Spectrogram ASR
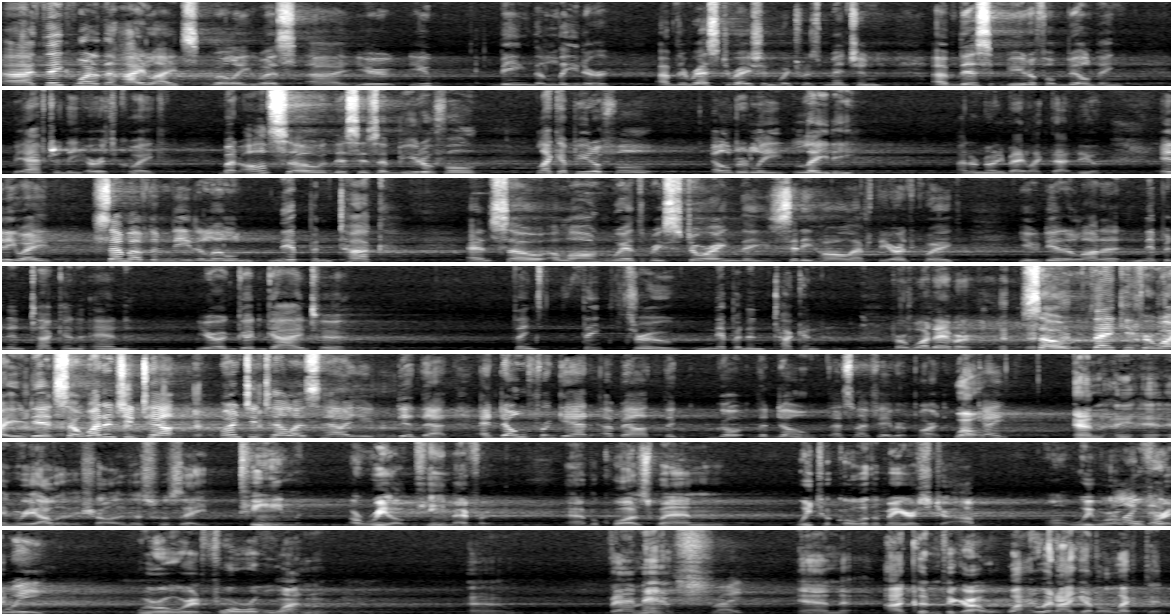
I think one of the highlights, Willie, was uh, you, you being the leader of the restoration, which was mentioned, of this beautiful building after the earthquake. But also, this is a beautiful, like a beautiful elderly lady. I don't know anybody like that, do you? Anyway, some of them need a little nip and tuck, And so, along with restoring the city hall after the earthquake, you did a lot of nipping and tucking, and you're a good guy to think think through nipping and tucking for whatever. So thank you for what you did. So why don't you tell why don't you tell us how you did that? And don't forget about the go, the dome. That's my favorite part. Well, okay. And in, reality, Charlotte, this was a team, a real team effort, uh, because when we took over the mayor's job, uh, we were like over at we. we were over at 401 uh, Van Ness, Right. and I couldn't figure out why would I get elected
